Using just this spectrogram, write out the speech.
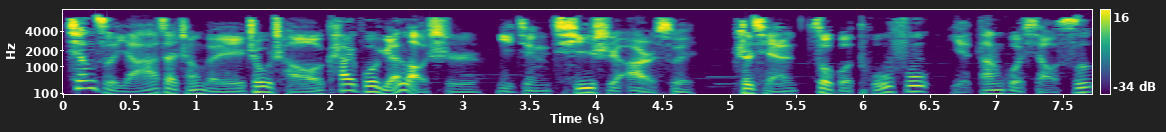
姜子牙在成为周朝开国元老时已经七十二岁，之前做过屠夫，也当过小厮，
